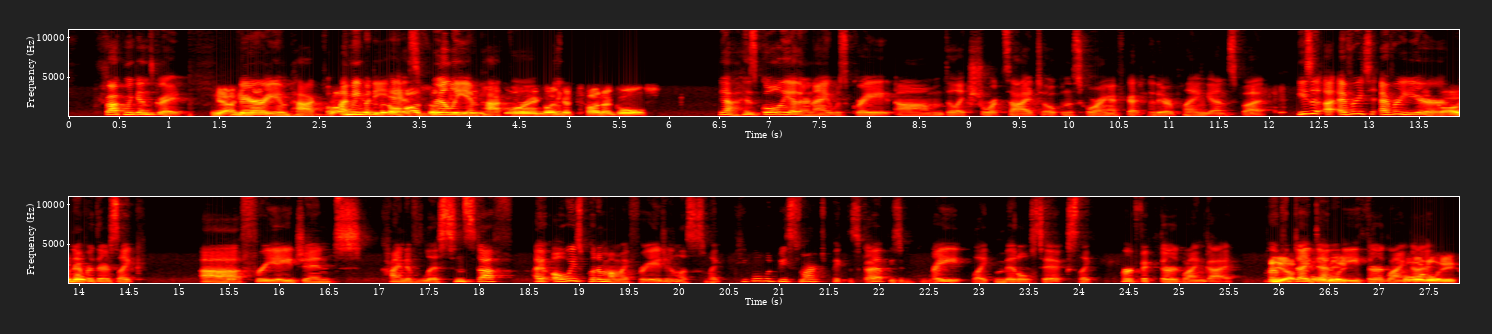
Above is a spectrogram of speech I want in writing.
Brock McGinn's great. Yeah, Very awesome. impactful. Brock I mean, but he is awesome. really impactful. Scoring like, Like- a ton of goals. Yeah, his goal the other night was great. Um, the like short side to open the scoring. I forget who they were playing against, but he's a, every every year Chicago. whenever there's like uh free agent kind of lists and stuff, I always put him on my free agent list. I'm like, people would be smart to pick this guy up. He's a great like middle six, like perfect third line guy, Yeah, perfect totally. identity third line guy. Totally.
